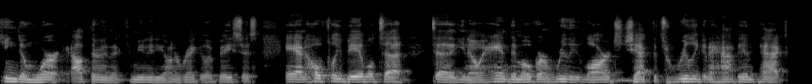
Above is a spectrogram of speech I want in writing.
kingdom work out there in the community on a regular basis. And hopefully be able to to you know hand them over a really large check that's really going to have impact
